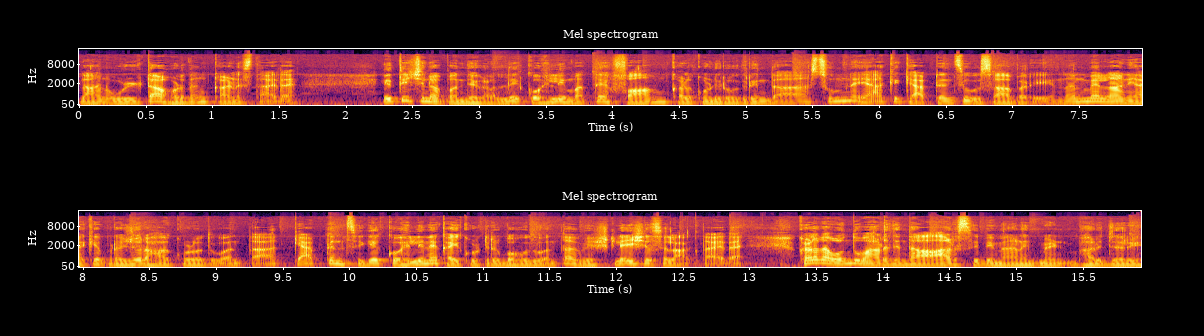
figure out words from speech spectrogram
ಪ್ಲಾನ್ ಉಲ್ಟಾ ಹೊಡೆದಂಗೆ ಕಾಣಿಸ್ತಾ ಇದೆ. ಇತ್ತೀಚಿನ ಪಂದ್ಯಗಳಲ್ಲಿ ಕೊಹ್ಲಿ ಮತ್ತೆ ಫಾರ್ಮ್ ಕಳ್ಕೊಂಡಿರೋದ್ರಿಂದ ಸುಮ್ಮನೆ ಯಾಕೆ ಕ್ಯಾಪ್ಟನ್ಸಿ ಉಸಾಬರಿ? ನನ್ನ ಮೇಲೆ ನಾನು ಯಾಕೆ ಪ್ರೆಷರ್ ಹಾಕೊಳ್ಳೋದು ಅಂತ ಕ್ಯಾಪ್ಟನ್ಸಿಗೆ ಕೊಹ್ಲಿನೇ ಕೈ ಕೊಟ್ಟಿರಬಹುದು ಅಂತ ವಿಶ್ಲೇಷಿಸಲಾಗ್ತಾ ಇದೆ. ಕಳೆದ ಒಂದು ವಾರದಿಂದ ಆರ್ ಸಿ ಬಿ ಮ್ಯಾನೇಜ್ಮೆಂಟ್ ಭರ್ಜರಿ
